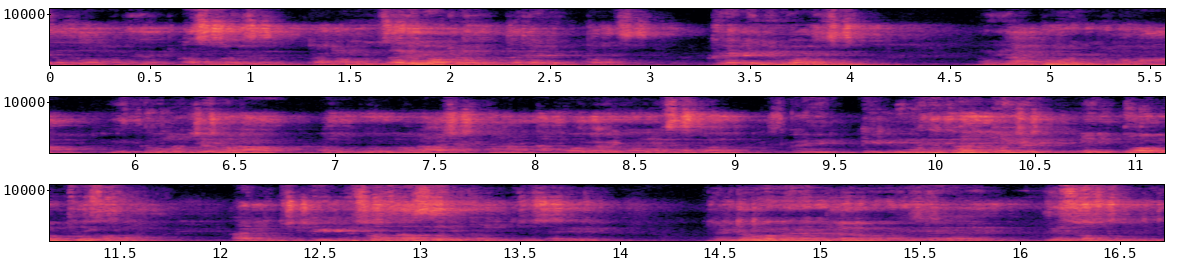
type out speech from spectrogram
त्याच्यामध्ये कसं व्हायचं प्रमाण जरी वाढलं तरी आणि परत क्रॅटिनिन वाढायचं. मग ह्या प्रॉडक्ट मला इतकं म्हणजे मला भरपूर मला अशक्तपणा दाखवतो करण्यासारखं आणि किडनीमध्ये फरक म्हणजे मेन प्रॉब्लेम तो झाला कारण तुमची किडनी स्वतः असेल तर तुमचं शरीर लेटर वगैरे ब्लड वगैरे जे आहे ते स्वस्त होते.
